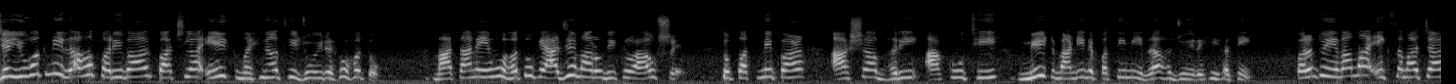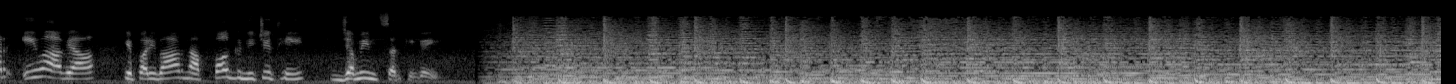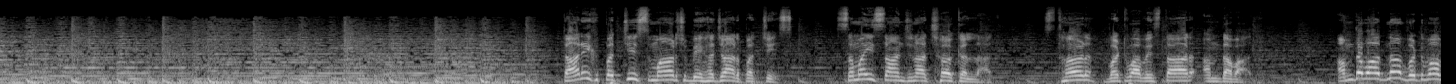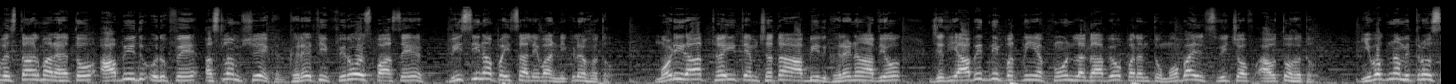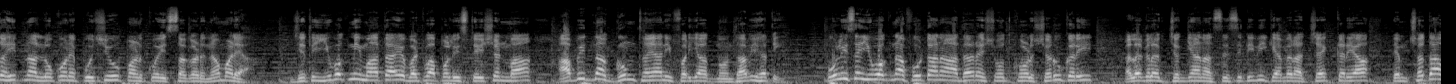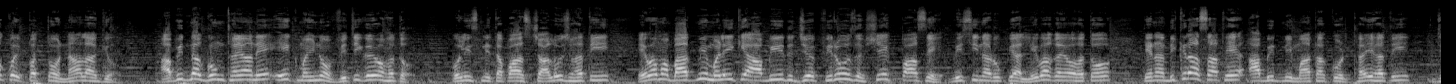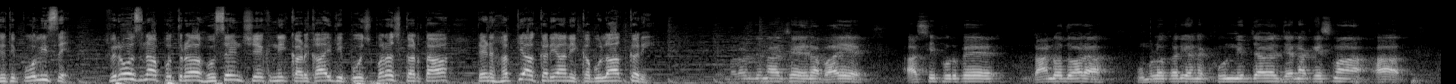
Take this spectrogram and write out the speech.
જે યુવકની રાહ પરિવાર પાછલા એક મહિનાથી જોઈ રહ્યો હતો. માતાને એવું હતું કે આજે મારો દીકરો આવશે, તો પત્ની પણ આશા ભરી આંખોથી મીટ માંડીને પતિની રાહ જોઈ રહી હતી. પરંતુ એવામાં એક સમાચાર એવા આવ્યા કે પરિવારના પગ નીચેથી જમીન સરકી ગઈ. તારીખ પચીસ માર્ચ બે હજાર પચીસ સમય સાંજના છ કલાક. સ્થળ વટવા વિસ્તાર, અમદાવાદ. અમદાવાદના વટવા વિસ્તારમાં રહેતો આબિદ ઉર્ફે અસલમ શેખ ઘરેથી ફિરોઝ પાસે વીસીના પૈસા લેવા નીકળ્યો હતો. મોડી રાત થઈ તેમ છતાં આબિદ ઘરે ન આવ્યો, જેથી આબિદની પત્નીએ ફોન લગાવ્યો પરંતુ મોબાઈલ સ્વિચ ઓફ આવતો હતો. યુવકના મિત્રો સહિતના લોકોને પૂછ્યું, પણ કોઈ સગડ ન મળ્યા. જેથી યુવકની માતાએ વટવા પોલીસ સ્ટેશનમાં આબિદના ગુમ થયાની ફરિયાદ નોંધાવી હતી. પોલીસે યુવકના ફોટાના આધારે શોધખોળ શરૂ કરી, અલગ અલગ જગ્યાના સીસીટીવી કેમેરા ચેક કર્યા, તેમ છતાં કોઈ પત્તો ના લાગ્યો. આબિદના ગુમ થયાને એક મહિનો વીતી ગયો હતો. પોલીસની તપાસ ચાલુ જ હતી. એવામાં બાતમી મળી કે આબિદ જે ફિરોઝ શેખ પાસે વીસીના રૂપિયા લેવા ગયો હતો, તેના દીકરા સાથે આબિદની માથાકૂટ થઈ હતી, જેથી પોલીસે ફિરોઝના પુત્ર હુસેન શેખની કડકાઈથી પૂછપરછ કરતા તેણે હત્યા કર્યાની કબૂલાત કરી. મરણ જનાર છે એના ભાઈએ આસિફ ઉર્ફે ગાંડો દ્વારા હુમલો કરી અને ખૂન નિપજાવેલ, જેના કેસમાં આ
